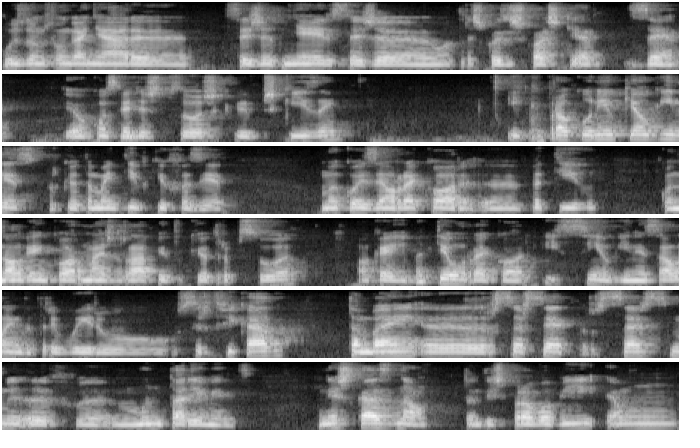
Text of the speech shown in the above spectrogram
os donos vão ganhar, uh, seja dinheiro, seja outras coisas quaisquer, zero. Eu aconselho as pessoas que pesquisem e que procurem o que é o Guinness, porque eu também tive que o fazer. Uma coisa é um recorde uh, batido, quando alguém corre mais rápido que outra pessoa, ok, bateu um recorde. E sim, o Guinness, além de atribuir o, o certificado, também uh, ressarce uh, monetariamente. Neste caso, não. Portanto, isto para o Bobby é um,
